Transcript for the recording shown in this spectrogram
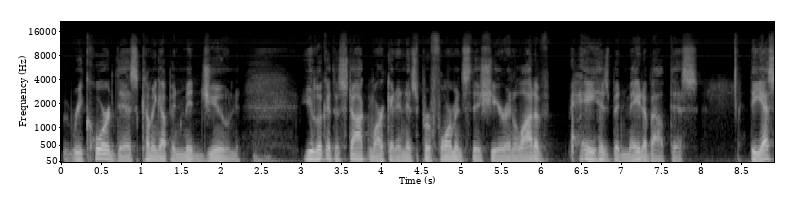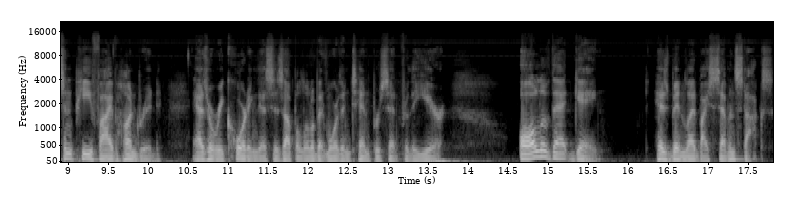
record this coming up in mid June, you look at the stock market and its performance this year, and a lot of hay has been made about this. The S&P 500, as we're recording this, is up a little bit more than 10% for the year. All of that gain has been led by seven stocks,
